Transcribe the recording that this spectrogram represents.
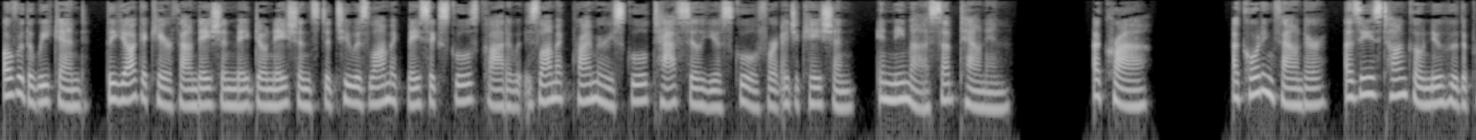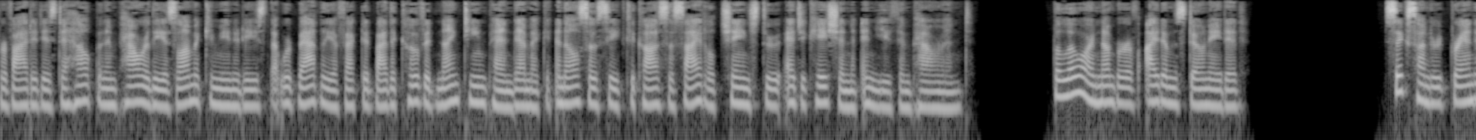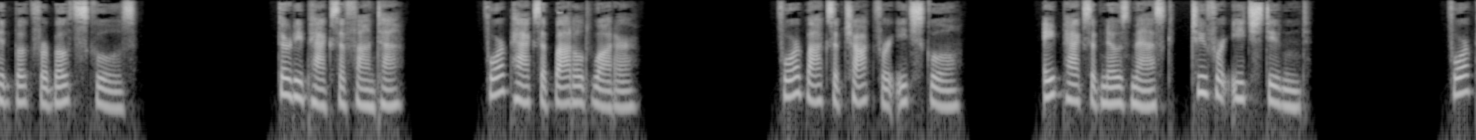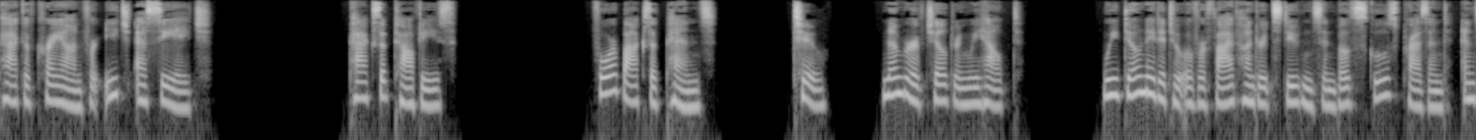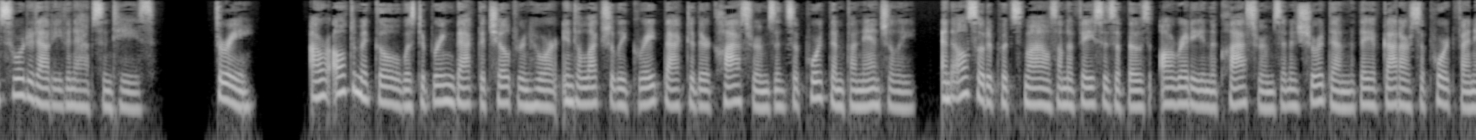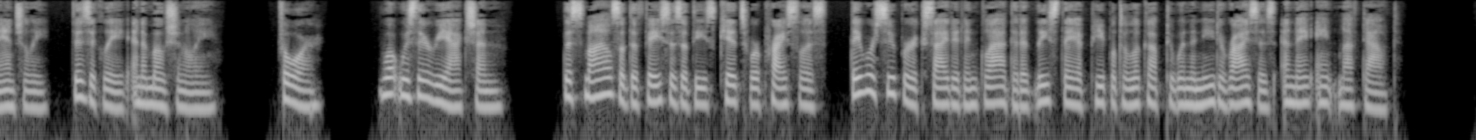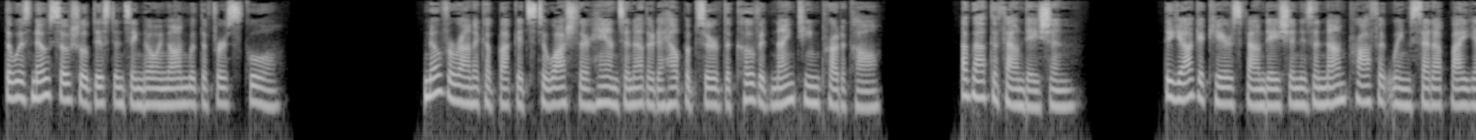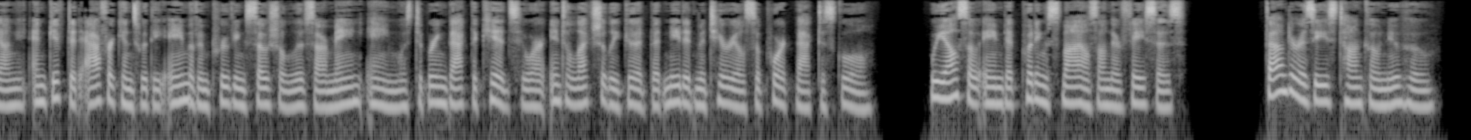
Over the weekend, the Yoga Care Foundation made donations to two Islamic basic schools Qadu Islamic Primary School Tafsilia School for Education, in Nima, a subtown in Accra. According founder, Aziz Tanko who the provided is to help and empower the Islamic communities that were badly affected by the COVID-19 pandemic and also seek to cause societal change through education and youth empowerment. Below are number of items donated. 600 branded book for both schools. 30 packs of Fanta. 4 packs of bottled water. 4 box of chalk for each school. 8 packs of nose mask, 2 for each student. 4 pack of crayon for each SCH. Packs of toffees. 4 box of pens. 2. Number of children we helped. We donated to over 500 students in both schools present and sorted out even absentees. 3. Our ultimate goal was to bring back the children who are intellectually great back to their classrooms and support them financially, and also to put smiles on the faces of those already in the classrooms and assure them that they have got our support financially, physically, and emotionally. 4. What was their reaction? The smiles of the faces of these kids were priceless, they were super excited and glad that at least they have people to look up to when the need arises and they ain't left out. There was no social distancing going on with the first school. No Veronica buckets to wash their hands and other to help observe the COVID 19 protocol. About the foundation. The Yoga Cares Foundation is a non-profit wing set up by young and gifted Africans with the aim of improving social lives. Our main aim was to bring back the kids who are intellectually good but needed material support back to school. We also aimed at putting smiles on their faces. Founder Aziz Tanko Nuhu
